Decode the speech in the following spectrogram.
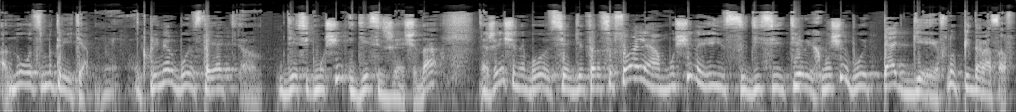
Ну вот смотрите, к примеру, будет стоять 10 э, мужчин и 10 женщин. Да? Женщины будут все гетеросексуальные, а мужчины из 10 мужчин будет 5 геев, ну пидорасов.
